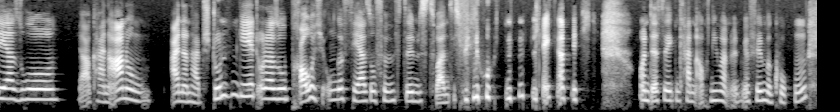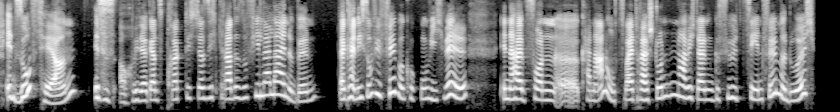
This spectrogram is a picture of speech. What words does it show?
der so, ja, keine Ahnung, eineinhalb Stunden geht oder so, brauche ich ungefähr so 15 bis 20 Minuten. Länger nicht. Und deswegen kann auch niemand mit mir Filme gucken. Insofern ist es auch wieder ganz praktisch, dass ich gerade so viel alleine bin. Da kann ich so viel Filme gucken, wie ich will. Innerhalb von, äh, keine Ahnung, zwei, drei Stunden habe ich dann gefühlt zehn Filme durch.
